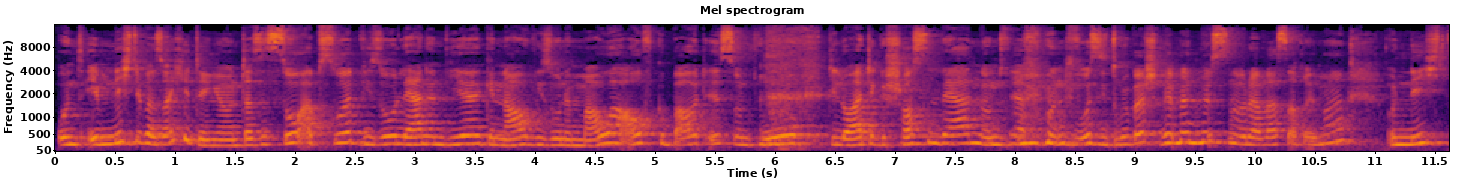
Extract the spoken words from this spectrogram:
und eben nicht über solche Dinge. Und das ist so absurd. Wieso lernen wir genau, wie so eine Mauer aufgebaut ist und wo die Leute geschossen werden und, ja. und wo sie drüber schwimmen müssen oder was auch immer. Und nicht,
